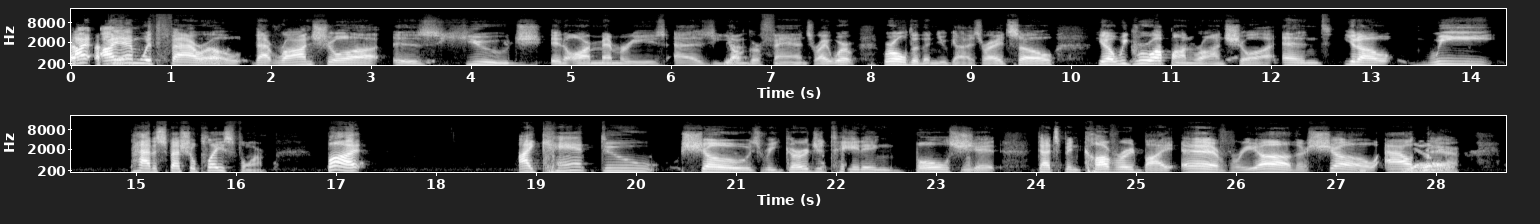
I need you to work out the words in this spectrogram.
I, I am with Pharaoh that Ron Shaw is huge in our memories as younger fans, right? We're we're older than you guys, right? So, you know, we grew up on Ron Shaw and, you know, we had a special place for him. But I can't do shows regurgitating bullshit that's been covered by every other show out Yeah. there.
